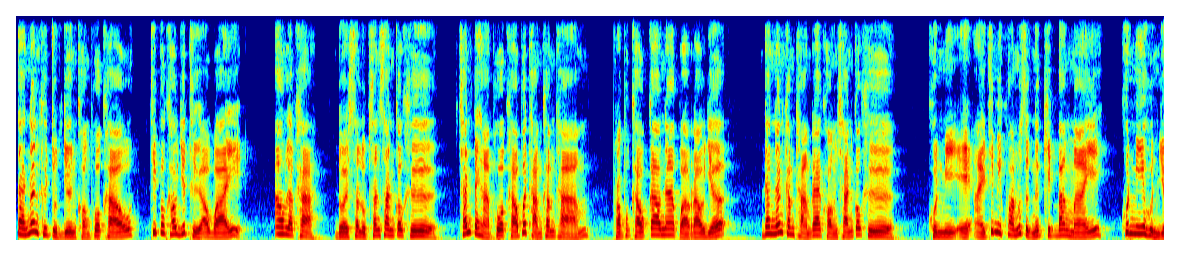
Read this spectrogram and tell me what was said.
แต่นั่นคือจุดยืนของพวกเขาที่พวกเขายึดถือเอาไว้ เอาละค่ะ โดยสรุปสั้นๆก็คือ ฉันไปหาพวกเขาเพื่อถามคำถาม เพราะพวกเขาก้าวหน้ากว่าเราเยอะ ดังนั้นคำถามแรกของฉันก็คือ คุณมี AI ที่มีความรู้สึกนึกคิดบ้างไหม คุณมีหุ่นย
